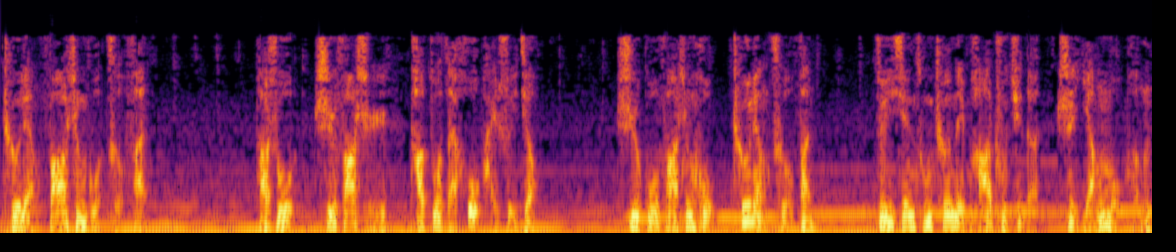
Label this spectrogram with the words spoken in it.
车辆发生过侧翻。他说，事发时他坐在后排睡觉，事故发生后车辆侧翻，最先从车内爬出去的是杨某鹏。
